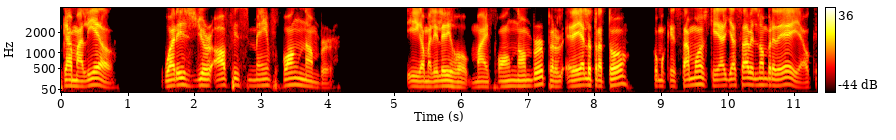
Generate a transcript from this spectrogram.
Gamaliel, what is your office main phone number? Y Gamaliel le dijo, my phone number, pero ella lo trató como que estamos, que ya, ya sabe el nombre de ella, ¿ok?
